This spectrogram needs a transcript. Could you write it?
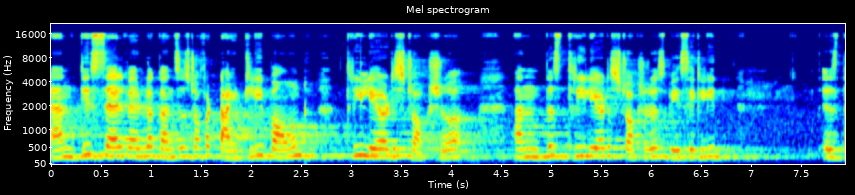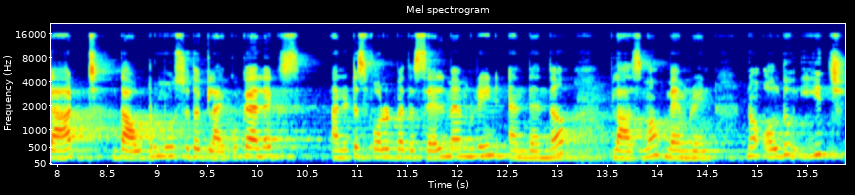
And this cell envelope consists of a tightly bound three layered structure and this three layered structure is basically is that the outermost is the glycocalyx and it is followed by the cell membrane and then the plasma membrane. Now although each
